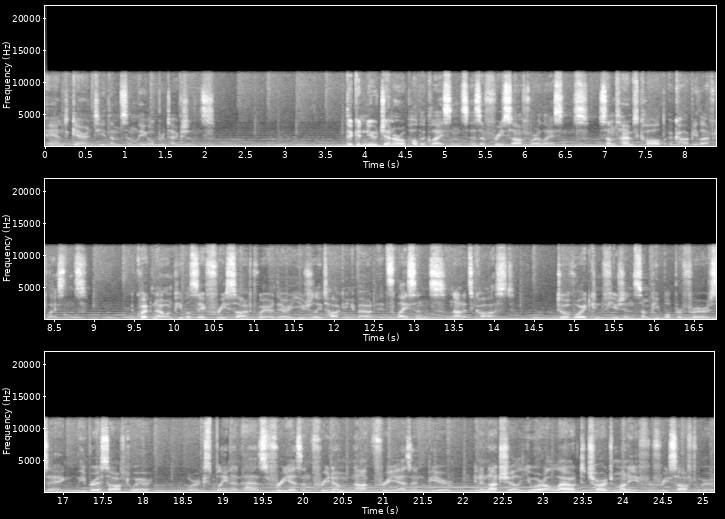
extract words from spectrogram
and guarantee them some legal protections. The GNU General Public License is a free software license, sometimes called a copyleft license. A quick note, when people say free software, they're usually talking about its license, not its cost. To avoid confusion, some people prefer saying Libre software, or explain it as free as in freedom, not free as in beer. In a nutshell, you are allowed to charge money for free software.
